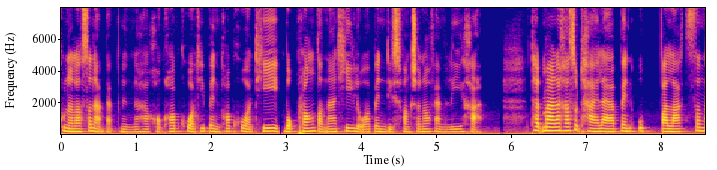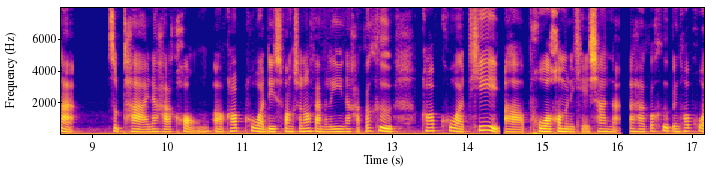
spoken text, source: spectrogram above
คุณลักษณะแบบหนึ่งนะคะ ของครอบครัวที่เป็นครอบครัวที่บกพร่องต่อหน้าที่หรือว่าเป็น dysfunctional family ค่ะ ถัดมานะคะสุดท้ายแล้วเป็นอุปลักษณะ สุดท้ายนะคะของอครอบครัว dysfunctional family นะคะก็คือครอบครัวที่ poor communication นะคะก็คือเป็นครอบครัว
